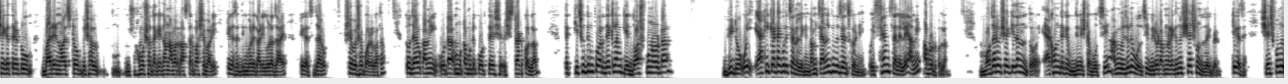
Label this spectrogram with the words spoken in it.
সেক্ষেত্রে একটু বাইরের নয়েজটাও বিশাল সমস্যা থাকে, কারণ আমার রাস্তার পাশে বাড়ি, ঠিক আছে? দিন ভরে গাড়ি ঘোড়া যায়, ঠিক আছে? যাই হোক, সে বিষয়ে পরের কথা। তো যাই হোক, আমি ওটা মোটামুটি করতে স্টার্ট করলাম। তো কিছুদিন পর দেখলাম কি, দশ পনেরোটা ভিডিও ওই একই ক্যাটাগরি চ্যানেলে কিন্তু, আমি চ্যানেল কিন্তু চেঞ্জ করিনি, ওই সেম চ্যানেলে আমি আপলোড করলাম। মজার বিষয় কি জানেন তো? এখন থেকে জিনিসটা বুঝছি। আমি ওই জন্য বলছি, ভিডিওটা আপনারা কিন্তু শেষ পর্যন্ত দেখবেন, ঠিক আছে? শেষ পর্যন্ত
